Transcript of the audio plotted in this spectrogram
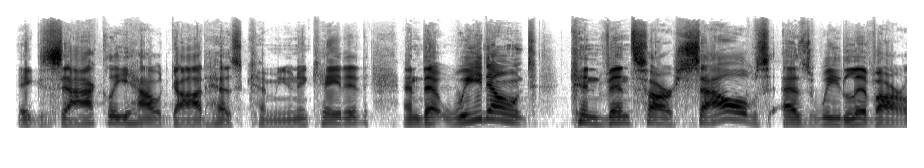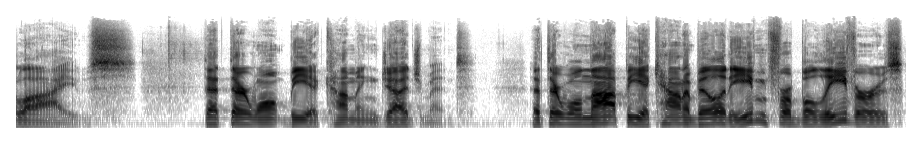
exactly how God has communicated, and that we don't convince ourselves as we live our lives that there won't be a coming judgment, that there will not be accountability. Even for believers,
